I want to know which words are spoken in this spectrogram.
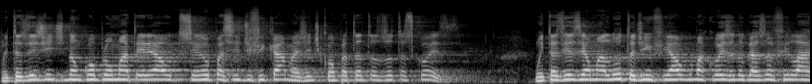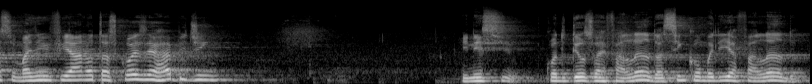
Muitas vezes a gente não compra um material do Senhor para se edificar, mas a gente compra tantas outras coisas. Muitas vezes é uma luta de enfiar alguma coisa no gasofilácio, mas enfiar em outras coisas é rapidinho. E nesse, quando Deus vai falando, assim como ele ia falando,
